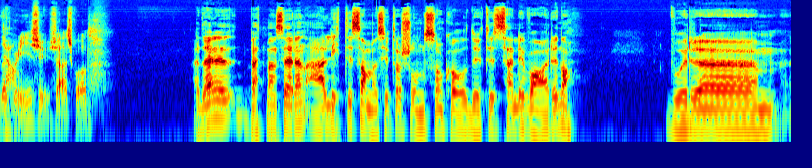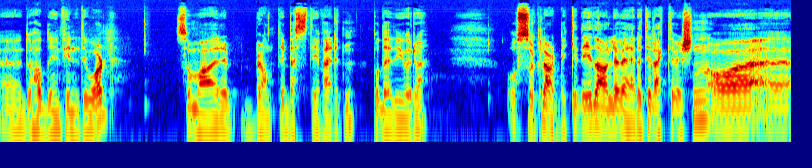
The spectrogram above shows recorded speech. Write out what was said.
det blir Suicide Squad. Er- Batman-serien er litt i samme situasjon som Call of Duty, særlig var i, da. Hvor eh, eh, du hadde Infinity Ward, som var blant de beste i verden på det de gjorde. Og så klarte ikke de da å levere til Activision og, eh,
